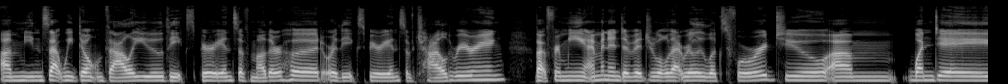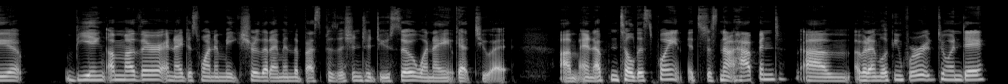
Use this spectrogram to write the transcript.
um, means that we don't value the experience of motherhood or the experience of child rearing. But for me, I'm an individual that really looks forward to um, one day being a mother, and I just want to make sure that I'm in the best position to do so when I get to it. Um, and up until this point, it's just not happened. Um, but I'm looking forward to one day.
